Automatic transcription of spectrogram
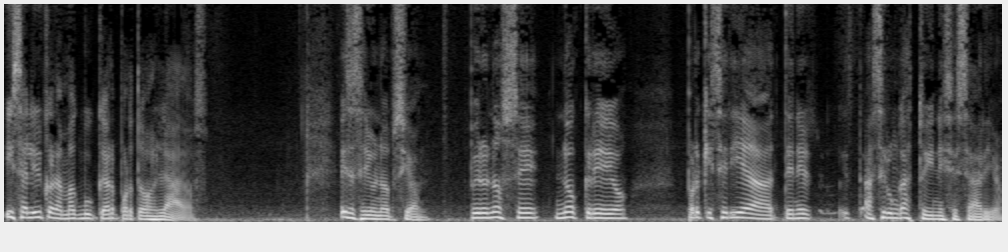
y salir con la MacBook Air por todos lados. Esa sería una opción, pero no sé, no creo, porque sería tener hacer un gasto innecesario.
